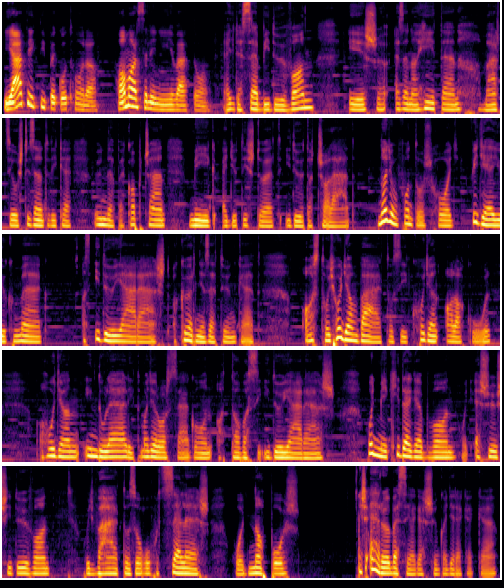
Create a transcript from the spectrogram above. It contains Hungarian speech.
Játéktipek otthonra, Hamar Szelényi Évától. Egyre szebb idő van, és ezen a héten, a március 15-e ünnepe kapcsán még együtt is tölt időt a család. Nagyon fontos, hogy figyeljük meg az időjárást, a környezetünket, azt, hogy hogyan változik, hogyan alakul, hogyan indul el itt Magyarországon a tavaszi időjárás, hogy még hidegebb van, hogy esős idő van, hogy változó, hogy szeles, hogy napos, és erről beszélgessünk a gyerekekkel.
